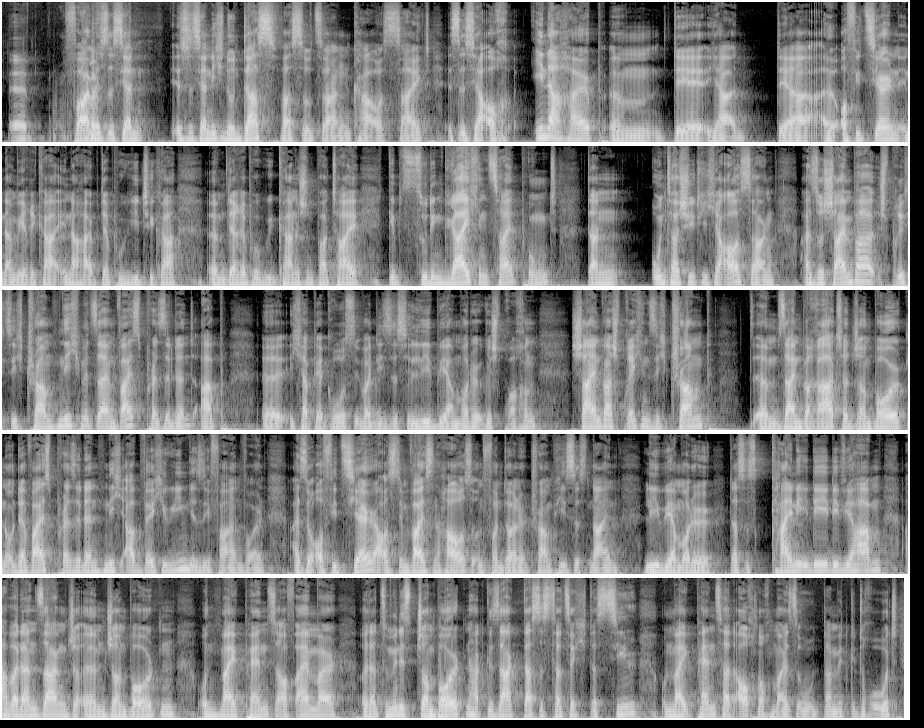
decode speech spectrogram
Äh, Vor allem ist es ja ist es ja nicht nur das, was sozusagen Chaos zeigt. Es ist ja auch innerhalb ähm, der, ja, der äh, Offiziellen in Amerika, innerhalb der Politiker ähm, der Republikanischen Partei, gibt es zu dem gleichen Zeitpunkt dann unterschiedliche Aussagen. Also scheinbar spricht sich Trump nicht mit seinem Vice President ab. Äh, ich habe ja groß über dieses Libya-Model gesprochen. Scheinbar sprechen sich Trump, ähm, sein Berater John Bolton und der Vice President nicht ab, welche Linie sie fahren wollen. Also offiziell aus dem Weißen Haus und von Donald Trump hieß es, nein, Libya Model, das ist keine Idee, die wir haben. Aber dann sagen jo ähm, John Bolton und Mike Pence auf einmal, oder zumindest John Bolton hat gesagt, das ist tatsächlich das Ziel und Mike Pence hat auch nochmal so damit gedroht.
